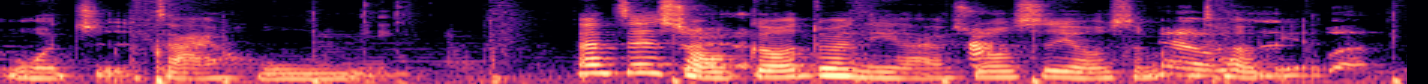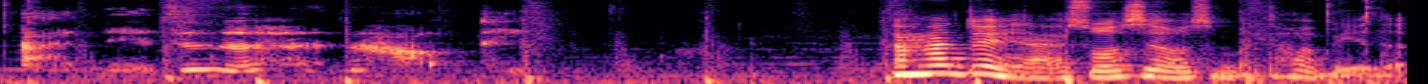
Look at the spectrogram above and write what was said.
《我只在乎你》。那这首歌对你来说是有什么特别？文版呢，真的很好听。那它对你来说是有什么特别的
